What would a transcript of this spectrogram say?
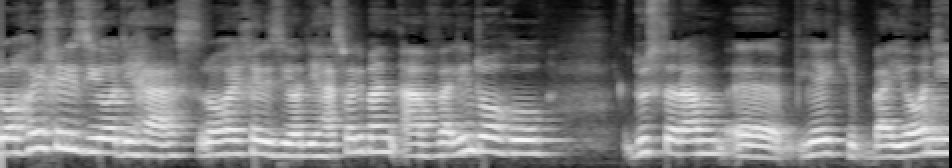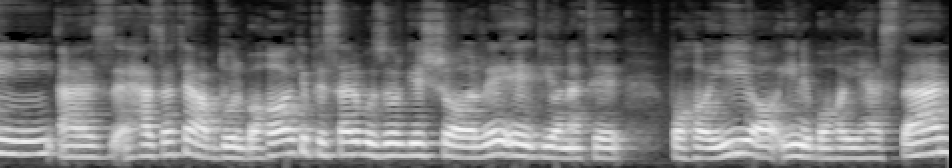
راه های خیلی زیادی هست راه های خیلی زیادی هست ولی من اولین راهو دوست دارم یک بیانی از حضرت عبدالبها که پسر بزرگ شارع دیانت باهایی آین باهایی هستند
